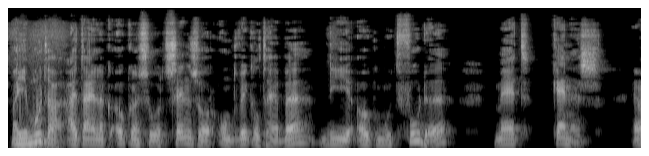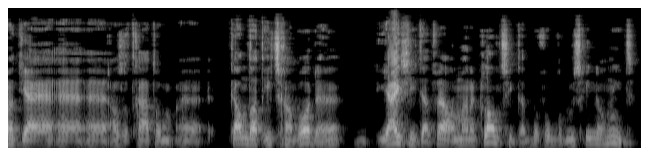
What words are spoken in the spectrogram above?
Maar je moet daar uiteindelijk ook een soort sensor ontwikkeld hebben, die je ook moet voeden met kennis. En wat jij, uh, uh, als het gaat om, uh, kan dat iets gaan worden? Jij ziet dat wel, maar een klant ziet dat bijvoorbeeld misschien nog niet.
